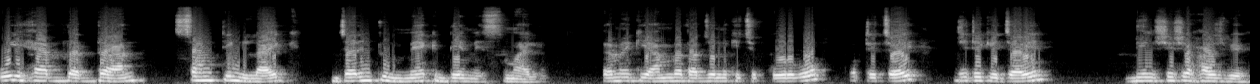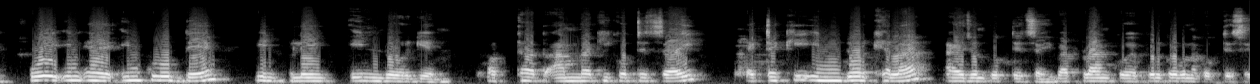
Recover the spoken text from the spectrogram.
we have the done something like Zarin to make them smile তার মানে কি আমরা তার জন্য কিছু করব, করতে চাই, যেটাকে জারিন দিন শেষে হাসবে। We in include them in playing indoor game অর্থাৎ আমরা কি করতে চাই? একটা কি ইনডোর খেলা আয়োজন করতে চাই বা প্ল্যান পরিকল্পনা করতেছে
